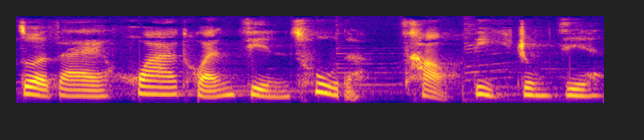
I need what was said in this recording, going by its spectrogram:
坐在花团锦簇的。草地中间，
